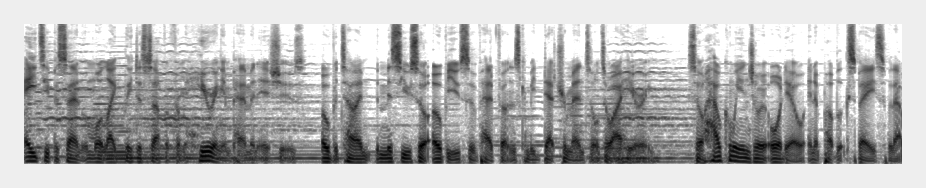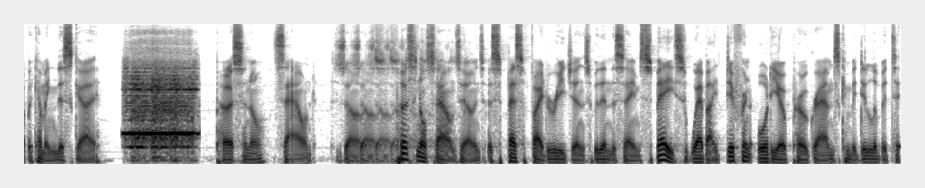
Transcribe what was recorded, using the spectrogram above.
80% were more likely to suffer from hearing impairment issues. Over time, the misuse or overuse of headphones can be detrimental to our hearing. So how can we enjoy audio in a public space without becoming this guy? Personal sound zones. Personal sound zones are specified regions within the same space whereby different audio programs can be delivered to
